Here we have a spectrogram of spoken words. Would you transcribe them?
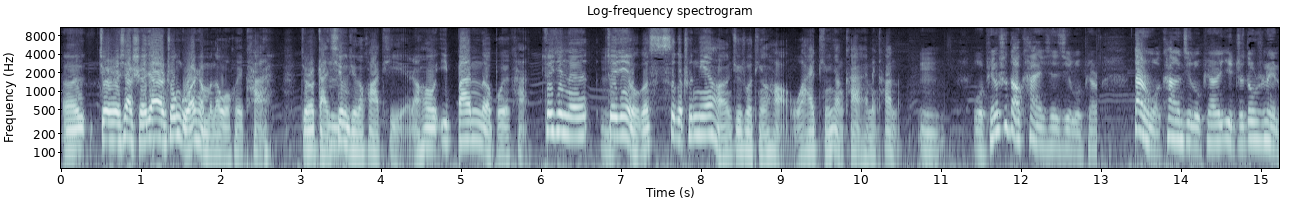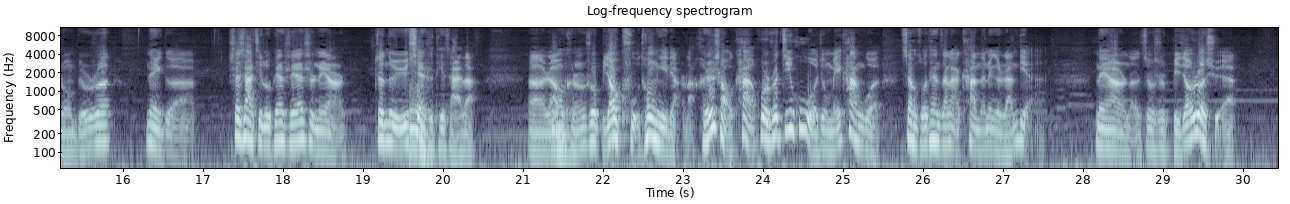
呃，就是像《舌尖上中国》什么的我会看，就是感兴趣的话题。然后一般的不会看。最近呢，最近有个《四个春天》，好像据说挺好，我还挺想看，还没看呢。嗯，我平时倒看一些纪录片，但是我看的纪录片一直都是那种，比如说那个山下纪录片实验室那样，针对于现实题材的。呃，然后可能说比较苦痛一点的，很少看，或者说几乎我就没看过，像昨天咱俩看的那个燃点那样的，就是比较热血，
